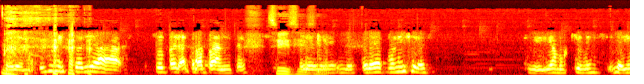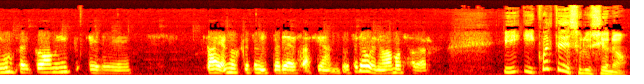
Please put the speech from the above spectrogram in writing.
veremos. es una historia súper atrapante. Sí, sí, eh, La historia de Punisher es, digamos, quienes leímos el cómic, sabemos que es una historia desafiante. Pero bueno, vamos a ver. ¿Y, ¿Y cuál te desilusionó?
